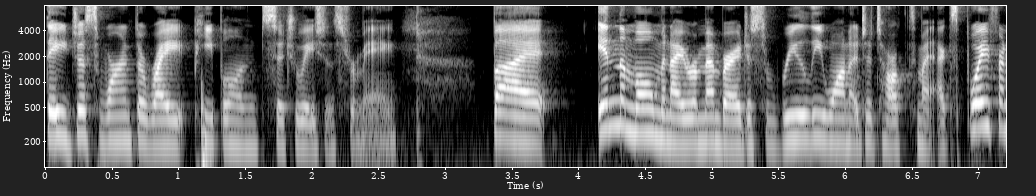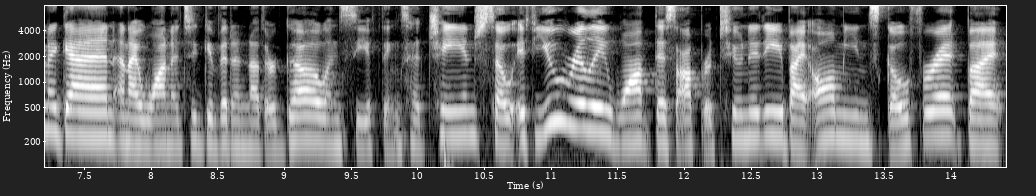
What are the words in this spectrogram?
they just weren't the right people and situations for me. But in the moment, I remember I just really wanted to talk to my ex boyfriend again and I wanted to give it another go and see if things had changed. So, if you really want this opportunity, by all means, go for it. But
